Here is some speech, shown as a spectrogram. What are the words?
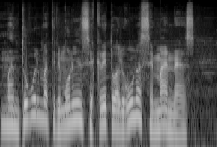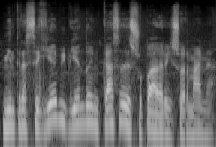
mantuvo el matrimonio en secreto algunas semanas mientras seguía viviendo en casa de su padre y su hermana.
